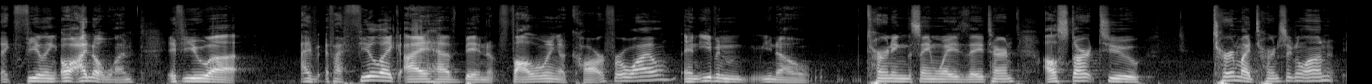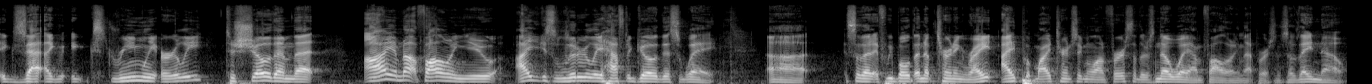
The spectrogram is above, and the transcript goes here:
like feeling. Oh, I know one. If you, uh, I if I feel like I have been following a car for a while, and even you know, turning the same way as they turn, I'll start to turn my turn signal on exact like extremely early to show them that I am not following you. I just literally have to go this way. Uh, so that if we both end up turning right, I put my turn signal on first, so there's no way I'm following that person. So they know,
